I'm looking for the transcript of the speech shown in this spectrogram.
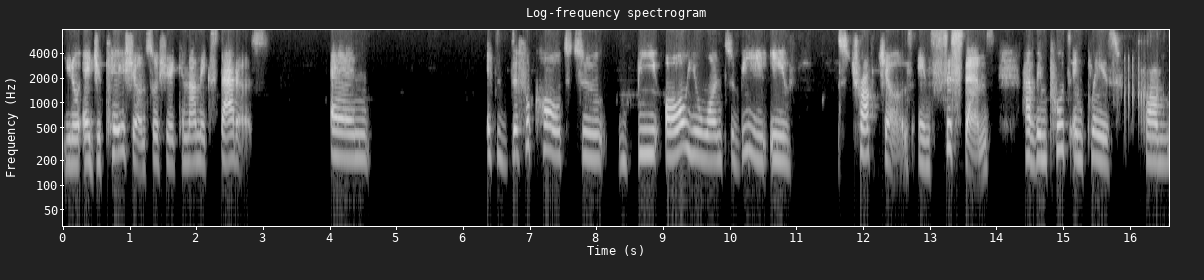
you know, education, socioeconomic status. And it's difficult to be all you want to be if structures and systems have been put in place from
